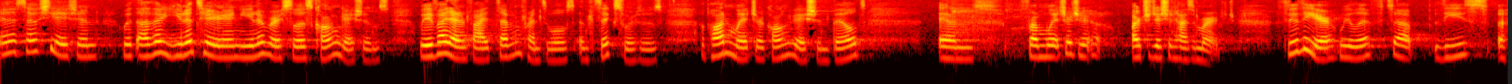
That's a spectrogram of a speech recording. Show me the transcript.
In association with other Unitarian Universalist congregations, we have identified seven principles and six sources upon which our congregation builds and from which our our tradition has emerged. Through the year, we lift up these uh,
